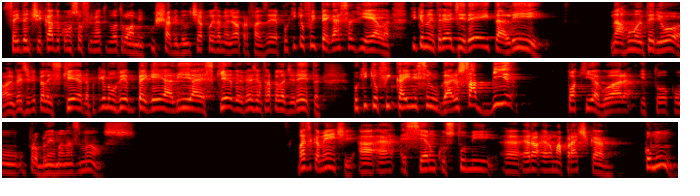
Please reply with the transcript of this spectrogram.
Ser identificado com o sofrimento do outro homem. Puxa vida, não tinha coisa melhor para fazer? Por que, que eu fui pegar essa viela? Por que, que eu não entrei à direita ali? Na rua anterior, ao invés de vir pela esquerda? Por que eu não vi, peguei ali à esquerda ao invés de entrar pela direita? Por que, que eu fui cair nesse lugar? Eu sabia, estou aqui agora e estou com o problema nas mãos. Basicamente, a, a, esse era um costume, era, era uma prática comum,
